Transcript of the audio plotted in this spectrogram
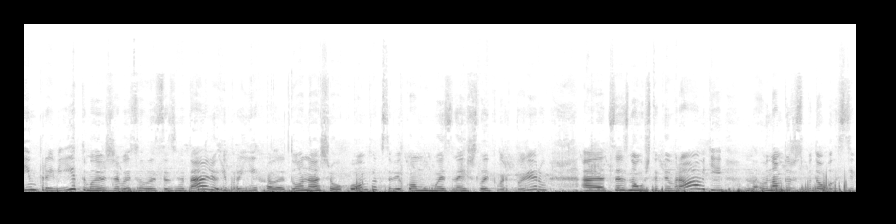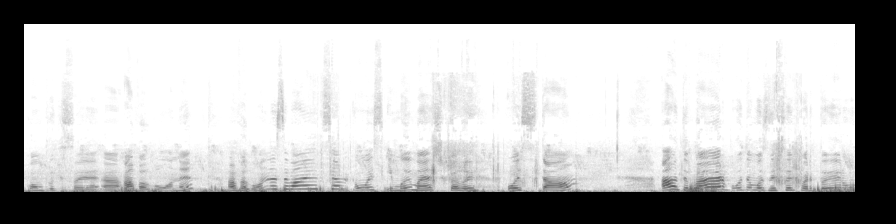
Всім привіт! Ми вже виселилися з готелю і приїхали до нашого комплексу, в якому ми знайшли квартиру. Е, Це знову ж таки в Равді. Нам дуже сподобалися ці комплекси е, Авалони. Авалон називається. Ось і ми мешкали ось там. А тепер будемо знайшли квартиру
